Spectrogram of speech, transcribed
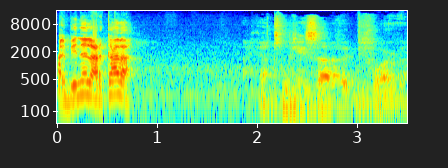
Ahí viene la arcada. I got some use out of it before, but...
